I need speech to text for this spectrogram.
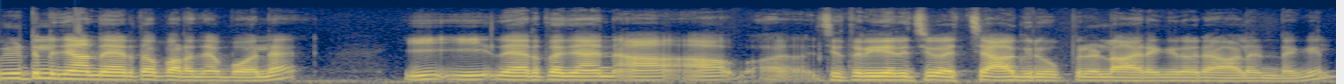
വീട്ടിൽ ഞാൻ നേരത്തെ പറഞ്ഞ പോലെ ഈ ഈ നേരത്തെ ഞാൻ ആ ആ ചിത്രീകരിച്ച് വെച്ച ആ ഗ്രൂപ്പിലുള്ള ആരെങ്കിലും ഒരാളുണ്ടെങ്കിൽ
